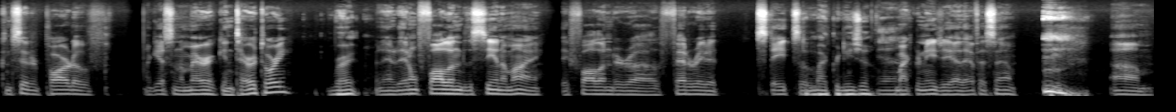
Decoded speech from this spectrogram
considered part of, I guess, an American territory right. and then they don't fall under the CNMI. They fall under uh, Federated States of Micronesia. Yeah. Micronesia, yeah, the FSM. um,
